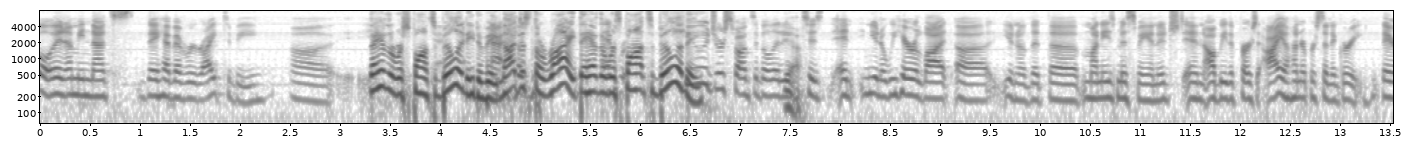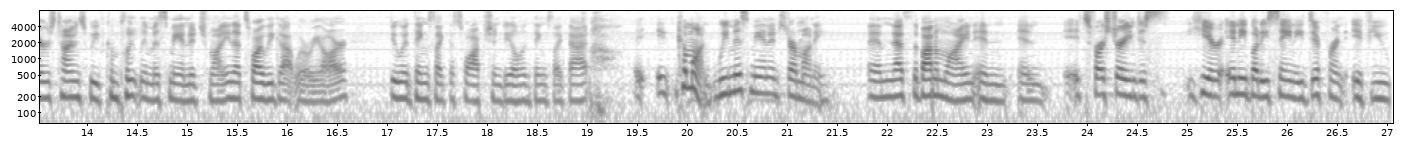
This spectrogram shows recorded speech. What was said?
Well, and I mean, that's they have every right to be they have the responsibility to be, not just the right. They have the responsibility. Huge responsibility Yeah. to, and you know, we hear a lot, uh, you know, that the money's mismanaged, and I'll be the first. I 100% agree. There's times we've completely mismanaged money. That's why we got where we are, doing things like the swaption deal and things like that. It- it- come on, we mismanaged our money, and that's the bottom line. And and it's frustrating to hear anybody say any different if you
